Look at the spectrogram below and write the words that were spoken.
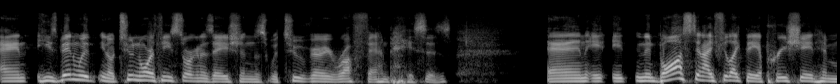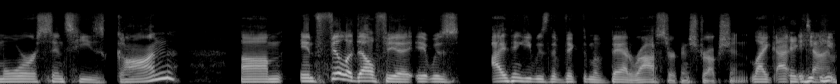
and he's been with you know two northeast organizations with two very rough fan bases. And it, it and in boston i feel like they appreciate him more since he's gone. Um in philadelphia it was i think he was the victim of bad roster construction. Like I, he, he,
